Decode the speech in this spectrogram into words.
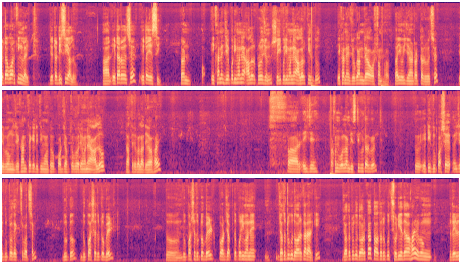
এটা ওয়ার্কিং লাইট যেটা ডিসি আলো। আর এটা রয়েছে, এটা এসি কারণ এখানে যে পরিমাণে আলোর প্রয়োজন, সেই পরিমাণে আলোর কিন্তু এখানে যোগান দেওয়া অসম্ভব। তাই ওই জেনারেটরটা রয়েছে এবং যেখান থেকে রীতিমতো পর্যাপ্ত পরিমাণে আলো রাতের বেলা দেওয়া হয়। আর এই যে তখন বললাম ডিস্ট্রিবিউটার বেল্ট তো এটি দুপাশে, এই যে দুটো দেখতে পাচ্ছেন। দুটো, দুপাশে দুটো বেল্ট তো দুপাশে দুটো বেল্ট পর্যাপ্ত পরিমাণে যতটুকু দরকার আর কি, যতটুকু দরকার ততটুকু ছড়িয়ে দেওয়া হয় এবং রেল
